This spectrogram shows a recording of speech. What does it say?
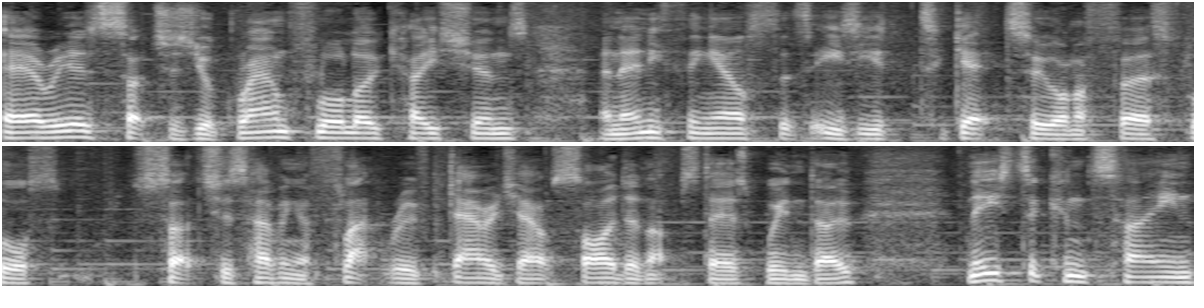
areas such as your ground floor locations and anything else that's easy to get to on a first floor such as having a flat roof garage outside an upstairs window needs to contain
